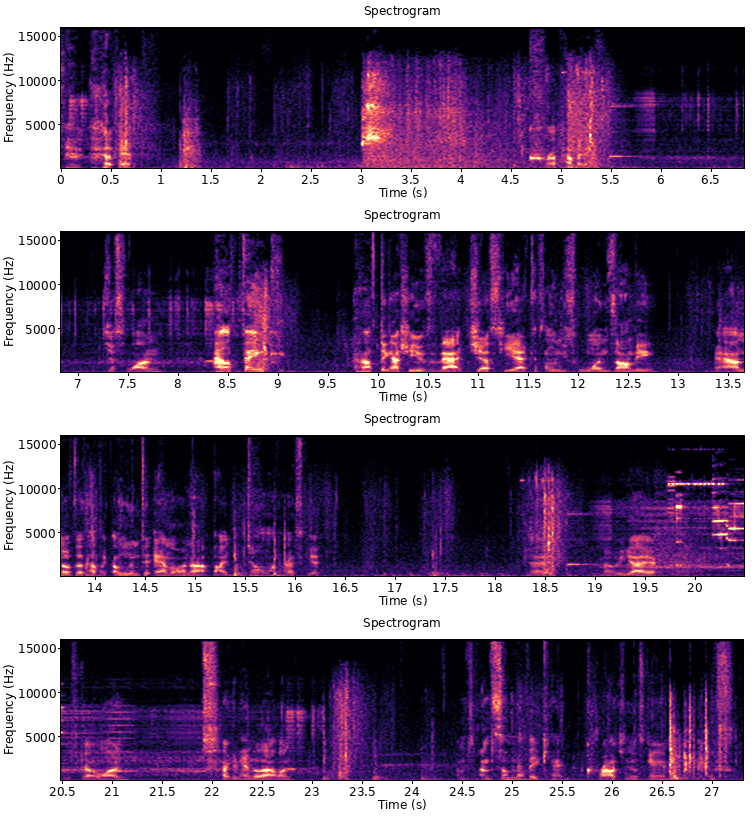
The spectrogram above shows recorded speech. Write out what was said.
okay. Crap, how many? Just one? I don't think... I don't think I should use that just yet, because only just one zombie. I don't know if that has like unlimited ammo or not, but I don't want to risk it. Okay, what we got here? Just got one. I can handle that one. I'm so mad they can't crouch in this game.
